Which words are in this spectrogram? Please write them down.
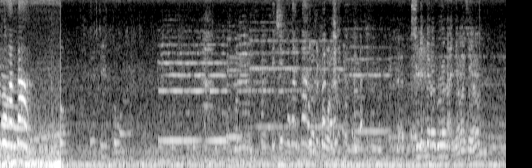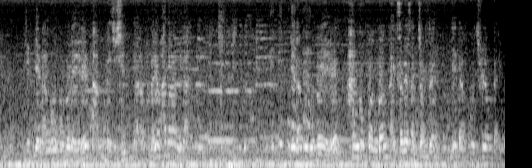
오, 띠띠보 간다. 띠띠보 간다. 시민 여러분 안녕하세요. 예당고 모노레일을 방문해주신 여러분을 환영합니다. 간다. 모노레일은 한국관광 백선에 선정된 예당고 출렁다리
